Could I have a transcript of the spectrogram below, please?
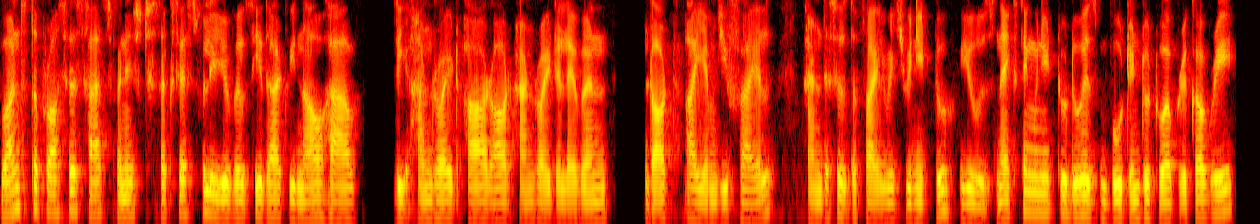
Once the process has finished successfully, you will see that we now have the Android R or Android 11 .img file and this is the file which we need to use. Next thing we need to do is boot into TWRP recovery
